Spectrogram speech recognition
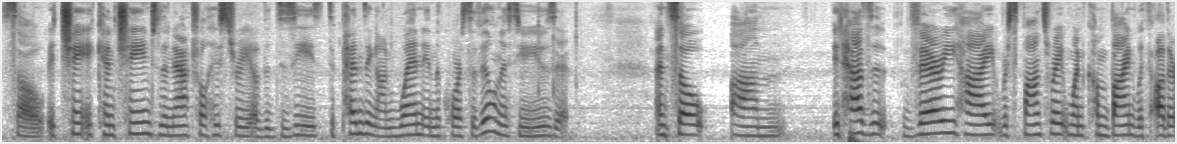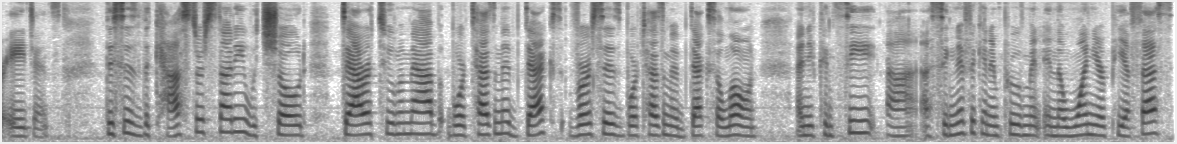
So it, it can change the natural history of the disease depending on when in the course of illness you use it. And so um, it has a very high response rate when combined with other agents. This is the CASTOR study, which showed daratumumab, bortezomib, dex versus bortezomib, dex alone. And you can see uh, a significant improvement in the one-year PFS.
